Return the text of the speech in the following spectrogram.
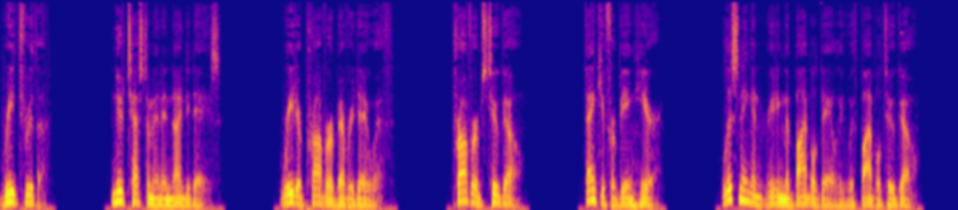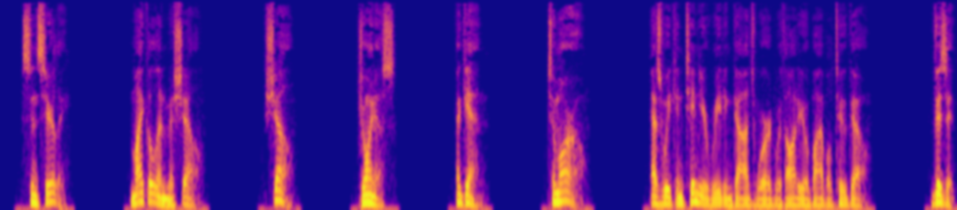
Read through the New Testament in 90 days. Read a proverb every day with Proverbs 2 Go. Thank you for being here. Listening and reading the Bible daily with Bible 2 Go. Sincerely. Michael and Michelle. Shell. Join us. Again. Tomorrow. As we continue reading God's Word with Audio Bible 2 Go. Visit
